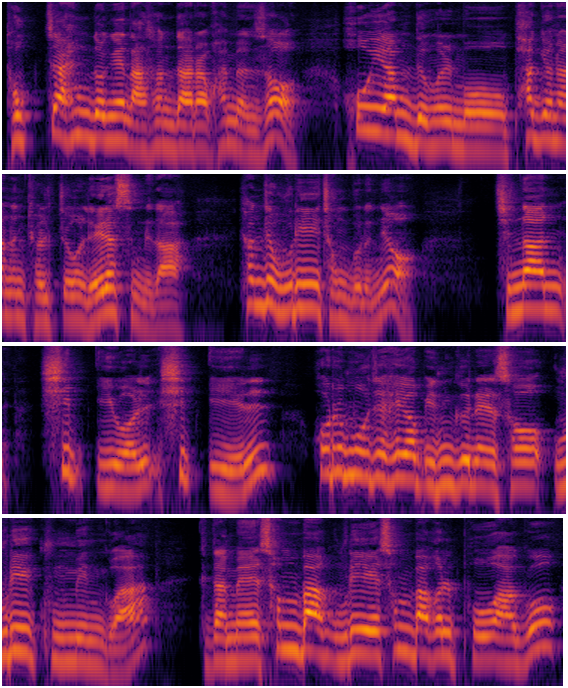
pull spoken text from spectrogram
독자 행동에 나선다라고 하면서 호위함 등을 뭐 파견하는 결정을 내렸습니다. 현재 우리 정부는요, 지난 12월 12일 호르무즈 해협 인근에서 우리 국민과 그 다음에 선박, 우리의 선박을 보호하고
